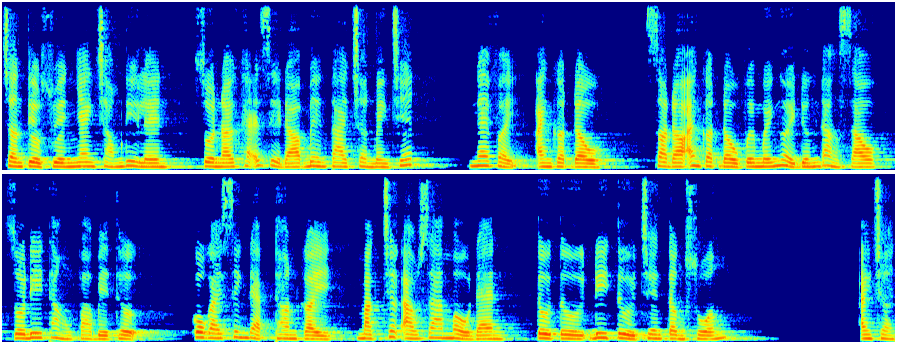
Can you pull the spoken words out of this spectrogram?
Trần Tiểu Xuyên nhanh chóng đi lên rồi nói khẽ gì đó bên tai Trần Minh Chết. Nghe vậy, anh gật đầu. Sau đó anh gật đầu với mấy người đứng đằng sau rồi đi thẳng vào biệt thự. Cô gái xinh đẹp thon gầy, mặc chiếc áo da màu đen, từ từ đi từ trên tầng xuống. Anh Trần.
